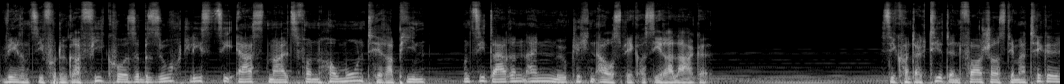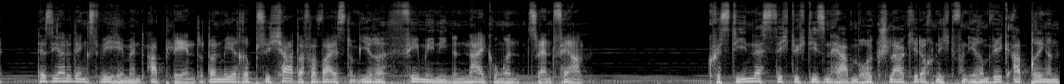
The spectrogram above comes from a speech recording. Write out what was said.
Während sie Fotografiekurse besucht, liest sie erstmals von Hormontherapien und sieht darin einen möglichen Ausweg aus ihrer Lage. Sie kontaktiert den Forscher aus dem Artikel, der sie allerdings vehement ablehnt und an mehrere Psychiater verweist, um ihre femininen Neigungen zu entfernen. Christine lässt sich durch diesen herben Rückschlag jedoch nicht von ihrem Weg abbringen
